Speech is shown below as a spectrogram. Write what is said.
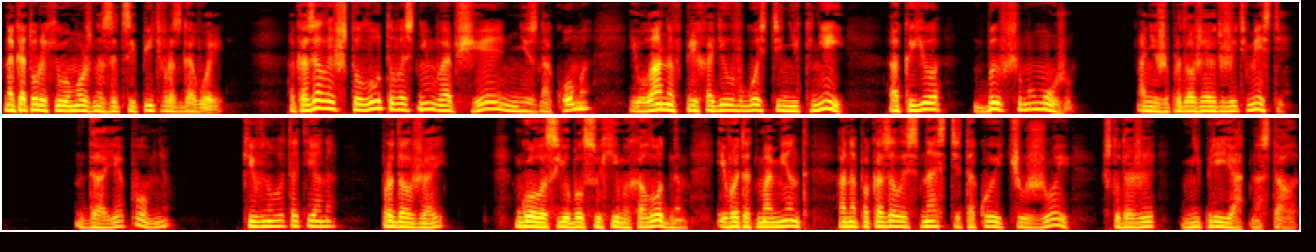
на которых его можно зацепить в разговоре. Оказалось, что Лутова с ним вообще не знакома, и Уланов приходил в гости не к ней, а к ее бывшему мужу. Они же продолжают жить вместе. — Да, я помню, — кивнула Татьяна. — Продолжай. Голос ее был сухим и холодным, и в этот момент она показалась Насте такой чужой, что даже неприятно стало.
